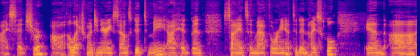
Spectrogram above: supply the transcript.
I said, sure, uh, electrical engineering sounds good to me. I had been science and math oriented in high school, and uh,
